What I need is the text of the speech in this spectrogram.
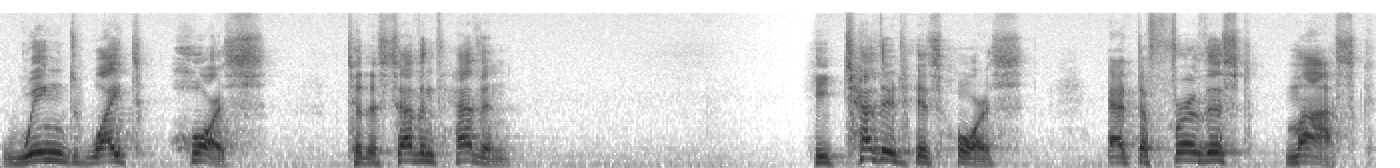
winged white horse to the seventh heaven, he tethered his horse at the furthest mosque.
